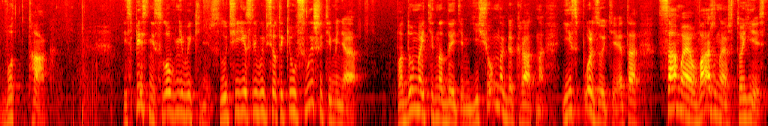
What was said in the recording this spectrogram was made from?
Вот так. Из песни слов не выкинешь. В случае, если вы все-таки услышите меня, подумайте над этим еще многократно и используйте. Это самое важное, что есть.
